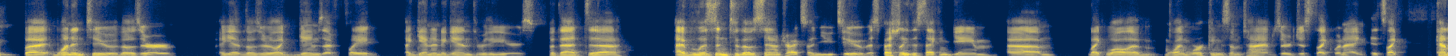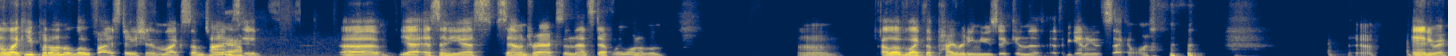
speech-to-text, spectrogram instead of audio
but one and two, those are again, those are like games I've played again and again through the years. But that uh, I've listened to those soundtracks on YouTube, especially the second game, um, like while I'm while I'm working sometimes, or just like when I, it's like kind of like you put on a lo-fi station. Like sometimes Yeah. it's uh, yeah SNES soundtracks, and that's definitely one of them. Um, I love like the piratey music in the at the beginning of the second one. yeah. Anyway,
